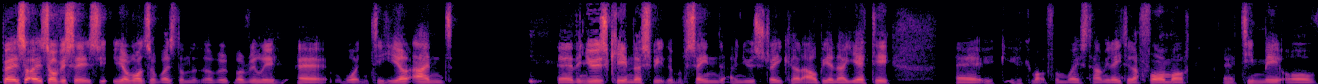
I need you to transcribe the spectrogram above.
but it's, it's obviously it's your words of wisdom that we're really uh, wanting to hear, and uh, the news came this week that we've signed a new striker, Albian Ajeti, uh, who, came up from West Ham United, a former uh, teammate of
